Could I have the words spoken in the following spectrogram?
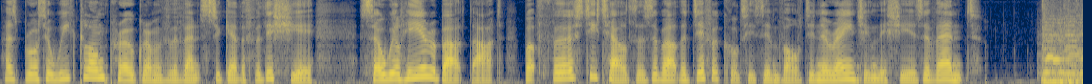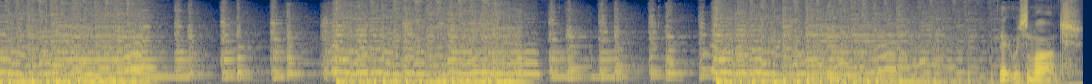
has brought a week long programme of events together for this year so we'll hear about that, but first he tells us about the difficulties involved in arranging this year's event. It was March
